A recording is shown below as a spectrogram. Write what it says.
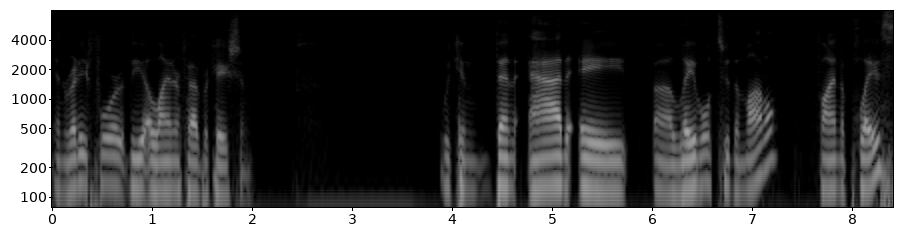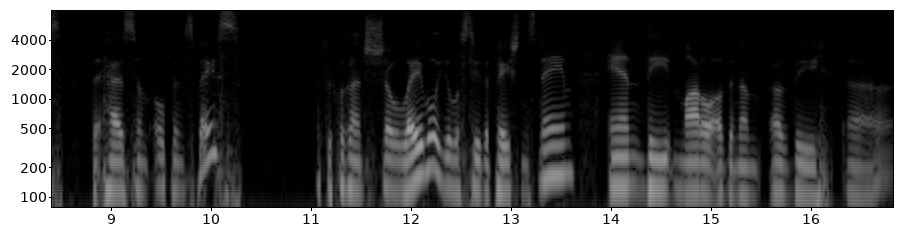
and ready for the aligner fabrication. We can then add a uh, label to the model, find a place that has some open space, if we click on Show Label, you will see the patient's name and the model of the num of the uh,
